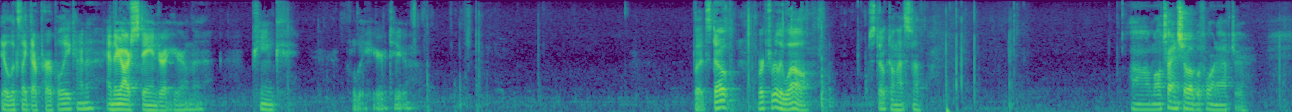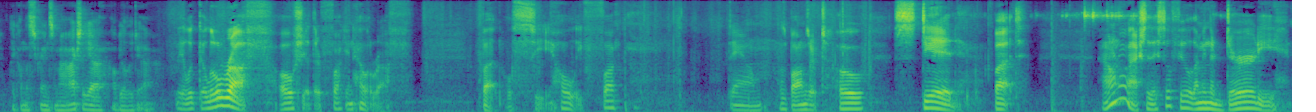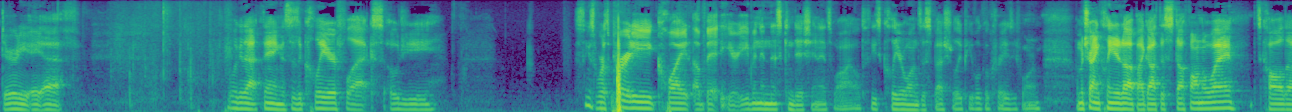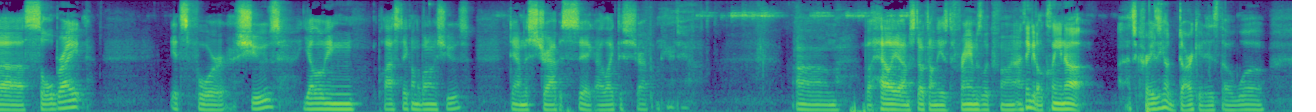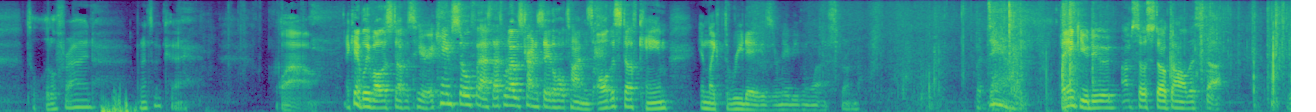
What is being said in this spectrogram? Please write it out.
it looks like they're purpley kind of. And they are stained right here on the pink, a little bit here too. But it's dope. Worked really well. Stoked on that stuff. Um, I'll try and show it before and after, like on the screen somehow. Actually, yeah, I'll be able to do that. They look a little rough. Oh shit, they're fucking hella rough. But we'll see. Holy fuck. Damn, those bottoms are toasted. But I don't know actually, they still feel, I mean, they're dirty, dirty AF. Look at that thing. This is a clear flex OG. This thing's worth pretty quite a bit here, even in this condition. It's wild. These clear ones especially, people go crazy for them. I'm gonna try and clean it up. I got this stuff on the way. It's called uh, Sole Bright. It's for shoes, yellowing plastic on the bottom of shoes. Damn, this strap is sick. I like this strap on here too. Um, But hell yeah, I'm stoked on these. The frames look fine. I think it'll clean up. That's crazy how dark it is though. Whoa. It's a little fried, but it's okay. Wow. I can't believe all this stuff is here. It came so fast. That's what I was trying to say the whole time is all this stuff came in like three days or maybe even less from. But damn. Thank you, dude. I'm so stoked on all this stuff.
